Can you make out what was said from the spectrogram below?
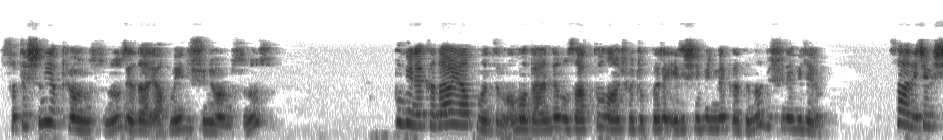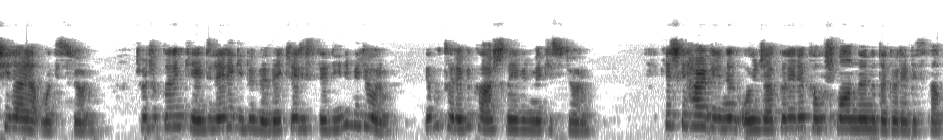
Satışını yapıyor musunuz ya da yapmayı düşünüyor musunuz? Bugüne kadar yapmadım ama benden uzakta olan çocuklara erişebilmek adına düşünebilirim. Sadece bir şeyler yapmak istiyorum. Çocukların kendileri gibi bebekler istediğini biliyorum ve bu talebi karşılayabilmek istiyorum. Keşke her birinin oyuncaklarıyla kavuşma anlarını da görebilsem.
